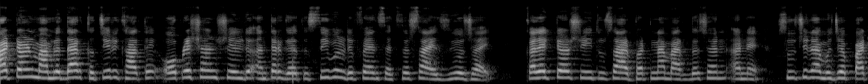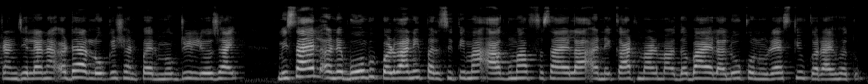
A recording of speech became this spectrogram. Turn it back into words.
પાટણ મામલતદાર કચેરી ખાતે ઓપરેશન શિલ્ડ અંતર્ગત સિવિલ ડિફેન્સ એક્સરસાઇઝ યોજાઈ. કલેક્ટર શ્રી તુષાર ભટ્ટના માર્ગદર્શન અને સૂચના મુજબ પાટણ જિલ્લાના અઢાર લોકેશન પર મોકડ્રીલ યોજાઈ. મિસાઇલ અને બોમ્બ પડવાની પરિસ્થિતિમાં આગમાં ફસાયેલા અને કાટમાળમાં દબાયેલા લોકોનું રેસ્ક્યુ કરાયું હતું.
